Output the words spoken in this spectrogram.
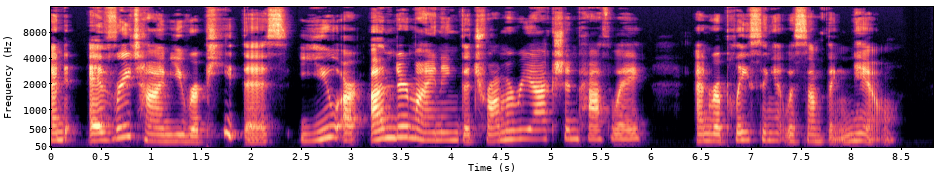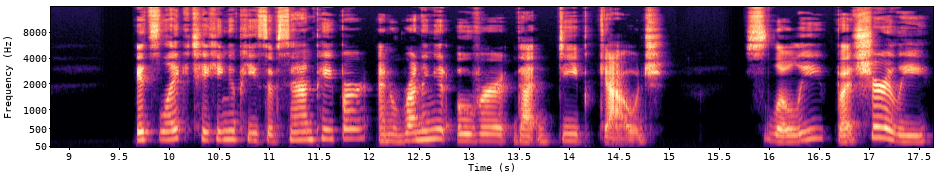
And every time you repeat this, you are undermining the trauma reaction pathway and replacing it with something new. It's like taking a piece of sandpaper and running it over that deep gouge. Slowly but surely,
